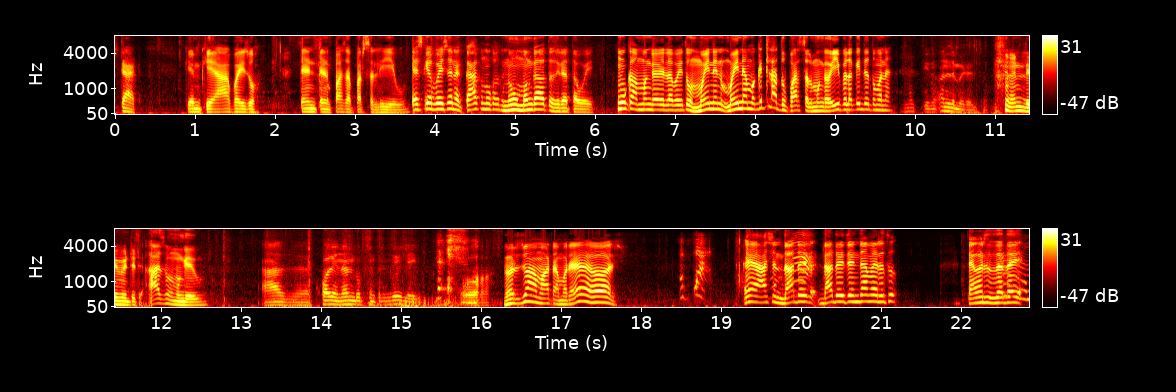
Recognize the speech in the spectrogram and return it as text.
સ્ટાર્ટ કેમ કે આ ભાઈ જો ત્રણ ત્રણ પાછા પાર્સલ લઈએ એવું એસ કે ભાઈ છે ને કાકનું કાક નવું મંગાવતા જ રહેતા હોય. હું કામ મંગાવેલા ભાઈ તો મહિને મહિનામાં કેટલા તું પાર્સલ મંગાવ? એ પેલા કહી દે તું મને. અનલિમિટેડ અનલિમિટેડ આજ હું મંગાવ્યું. આજ ખોલીને અનબોક્સિંગ કરીને જોઈ લઈ ઓહો. ઘર જો આમ આટા મરે. હર્ષ. એ આશન દાદા દાદા જઈને જામે તું. જામે રે દાદા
